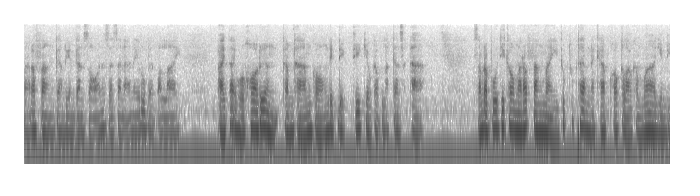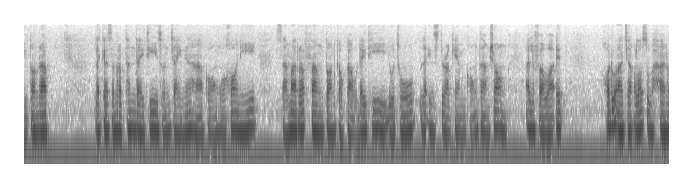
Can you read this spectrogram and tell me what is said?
มารับฟังการเรียนการสอนศาสนาในรูปแบบออนไลน์ ภายใต้หัวข้อเรื่องคำถามของเด็กๆ ที่เกี่ยวกับหลักการศรัทธาสำหรับผู้ที่เข้ามารับฟังใหม่ทุกๆทท่านนะครับ ขอกล่าวคำว่ายินดีต้อนรับ และการสำหรับท่านใดที่สนใจเนื้อหาของหัวข้อนี้ สามารถรับฟังตอนเก่าๆได้ที่ YouTube และ Instagram ของทางช่อง อัลฟาวาเอดขอดุอาจากลอสุบฮานา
